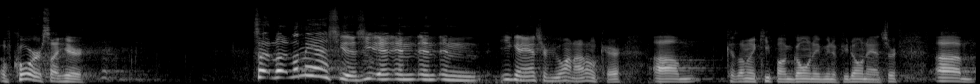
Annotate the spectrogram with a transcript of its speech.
Of course, I hear. So let, let me ask you this, you, and, and, and, you can answer if you want, I don't care, because um, I'm going to keep on going even if you don't answer. Um,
